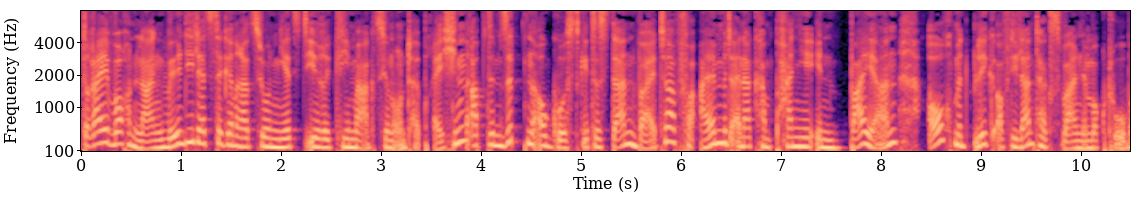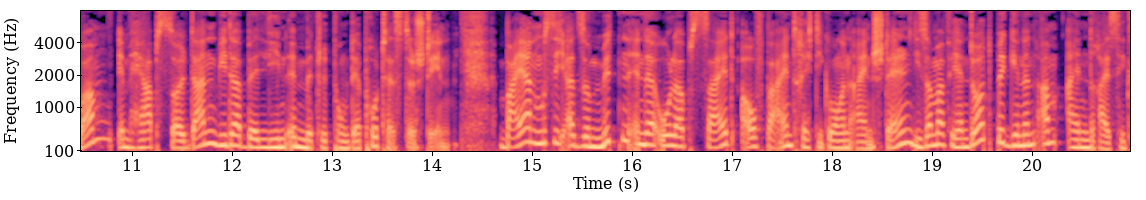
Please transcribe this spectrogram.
Drei Wochen lang will die letzte Generation jetzt ihre Klimaaktion unterbrechen. Ab dem 7. August geht es dann weiter, vor allem mit einer Kampagne in Bayern, auch mit Blick auf die Landtagswahlen im Oktober. Im Herbst soll dann wieder Berlin im Mittelpunkt der Proteste stehen. Bayern muss sich also mitten in der Urlaubszeit auf Beeinträchtigungen einstellen. Die Sommerferien dort beginnen am 31.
